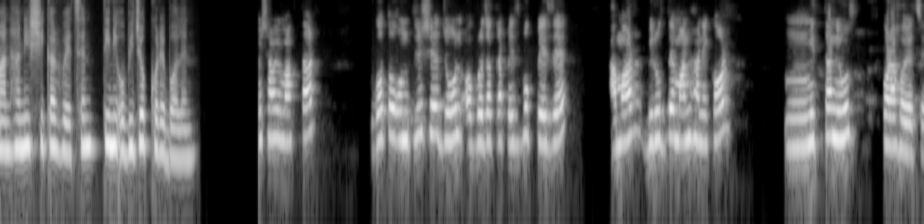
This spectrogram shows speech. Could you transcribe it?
মানহানির শিকার হয়েছেন, তিনি অভিযোগ করে বলেন। শামীম আক্তার। গত উনত্রিশে জুন অগ্রযাত্রা ফেসবুক পেজে আমার বিরুদ্ধে মানহানিকর মিথ্যা নিউজ করা হয়েছে।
